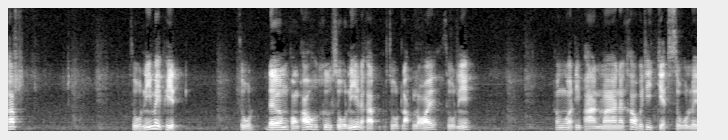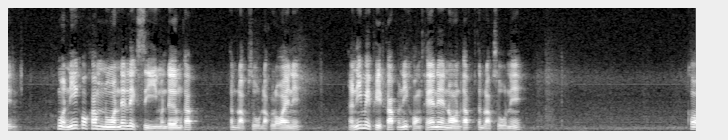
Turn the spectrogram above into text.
ครับ สูตรนี้ไม่ผิด สูตรเดิมของเขาคือสูตรนี้แหละครับ สูตรหลักร้อย สูตรนี้พองวดที่ผ่านมานะเข้าไปที่เจ็ดศูนย์เลยงวดนี้ก็คำนวณได้เลขสี่เหมือนเดิมครับสำหรับสูตรหลักร้อยนี้ อันนี้ไม่ผิดครับ อันนี้ของแท้แน่นอนครับสำหรับสูตรนี้ ก็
